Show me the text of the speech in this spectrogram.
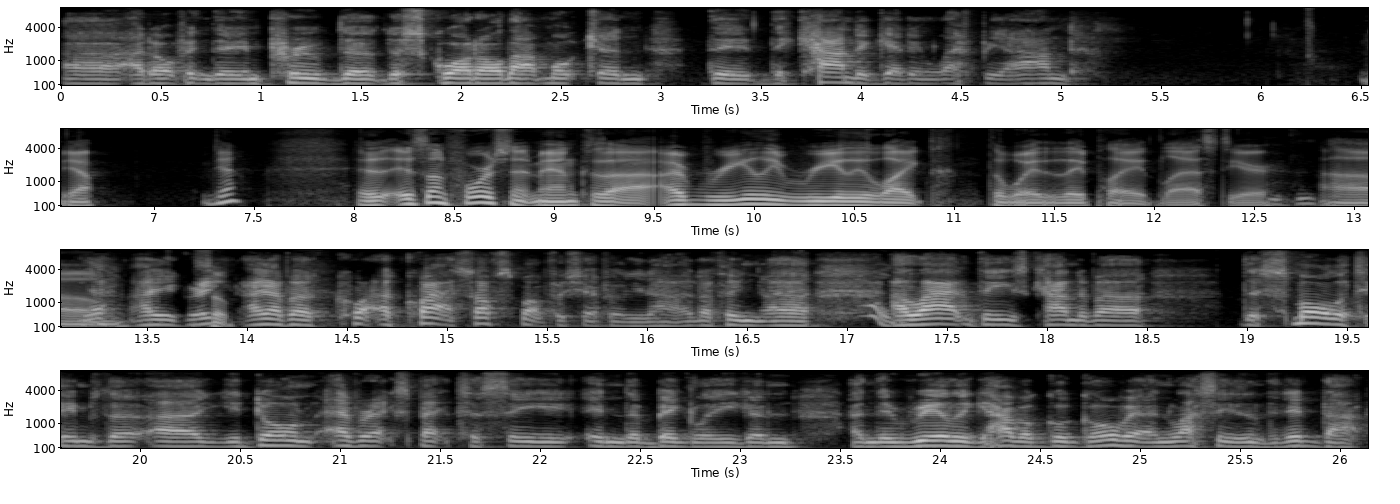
uh, I don't think they improved the, the squad all that much and they they kind of getting left behind yeah yeah it's unfortunate man because I, I really really liked the way that they played last year. Mm-hmm. Um, yeah, I agree. So, I have a quite a quite a soft spot for Sheffield United. I think uh, oh. I like these kind of uh, the smaller teams that uh, you don't ever expect to see in the big league, and and they really have a good go of it. And last season they did that.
